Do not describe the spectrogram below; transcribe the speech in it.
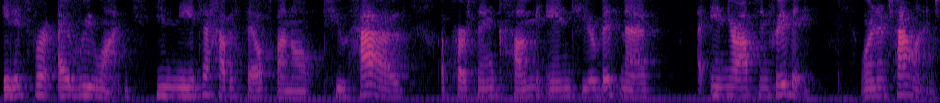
it is for everyone. You need to have a sales funnel to have a person come into your business in your opt-in freebie or in a challenge.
